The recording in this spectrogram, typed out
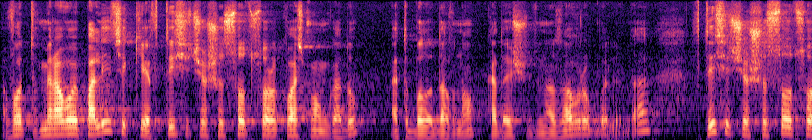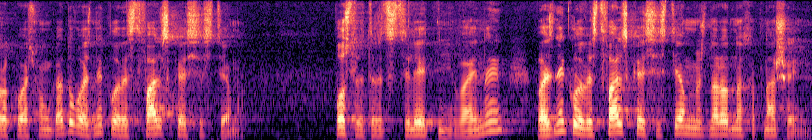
вот в мировой политике в 1648 году, это было давно, когда еще динозавры были, да, в 1648 году возникла Вестфальская система. После 30-летней войны возникла Вестфальская система международных отношений.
